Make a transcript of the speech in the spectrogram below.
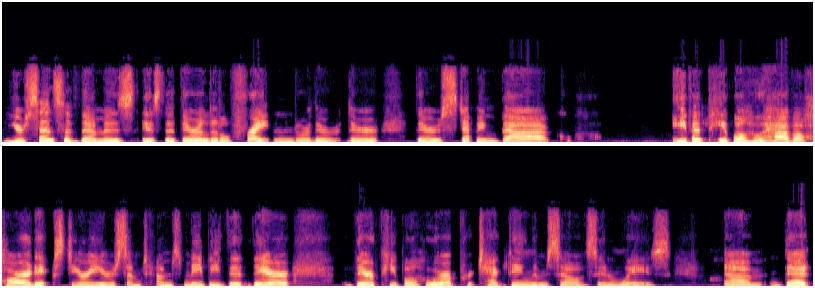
your sense of them is is that they're a little frightened or they're they're they're stepping back even people who have a hard exterior sometimes maybe that they're they're people who are protecting themselves in ways um, that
